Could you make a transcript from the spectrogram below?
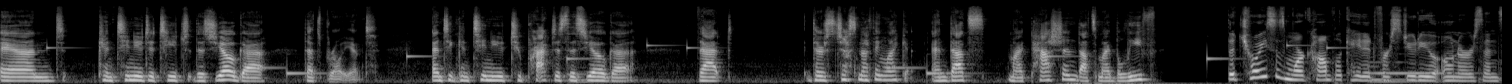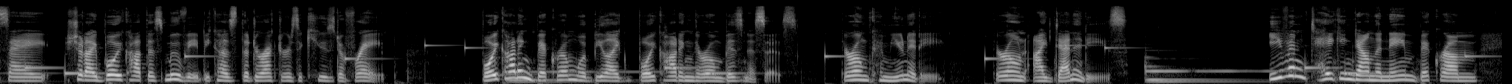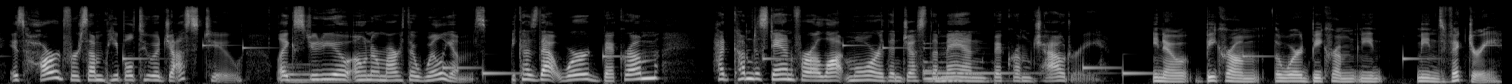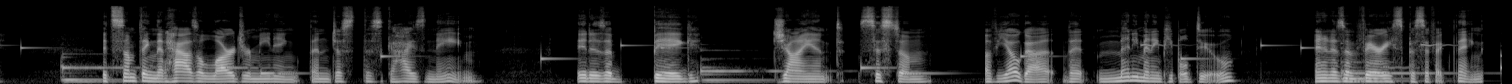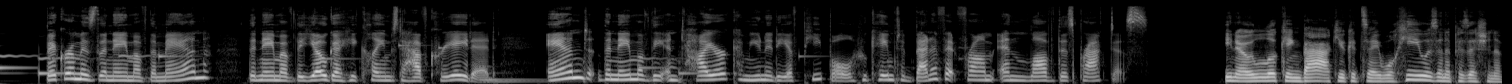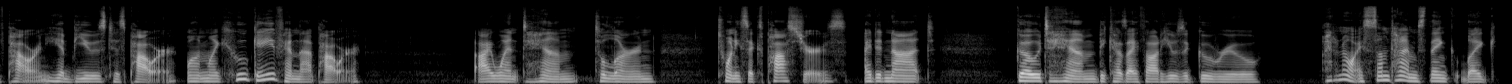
and continue to teach this yoga that's brilliant and to continue to practice this yoga that there's just nothing like it. And that's my passion, that's my belief. The choice is more complicated for studio owners than, say, should I boycott this movie because the director is accused of rape? Boycotting mm. Bikram would be like boycotting their own businesses, their own community, their own identities. Even taking down the name Bikram is hard for some people to adjust to, like studio owner Martha Williams, because that word Bikram had come to stand for a lot more than just the man Bikram Choudhury. You know, Bikram, the word Bikram need, means victory. It's something that has a larger meaning than just this guy's name. It is a big, giant system of yoga that many, many people do, and it is a very specific thing. Bikram is the name of the man, the name of the yoga he claims to have created, and the name of the entire community of people who came to benefit from and love this practice. You know, looking back, you could say, well, he was in a position of power and he abused his power. Well, I'm like, who gave him that power? I went to him to learn 26 postures. I did not go to him because I thought he was a guru. I don't know. I sometimes think, like,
